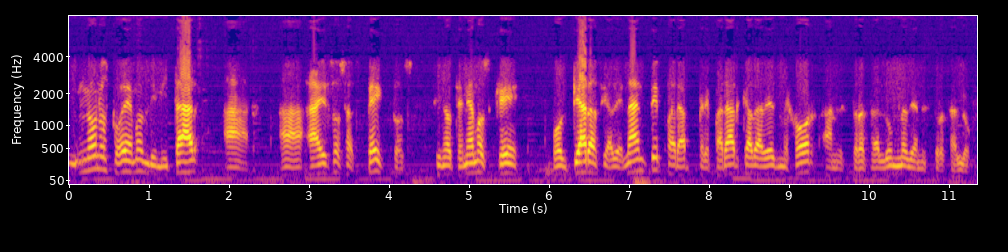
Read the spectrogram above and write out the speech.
no nos podemos limitar a, a esos aspectos, sino tenemos que voltear hacia adelante para preparar cada vez mejor a nuestras alumnas y a nuestros alumnos.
